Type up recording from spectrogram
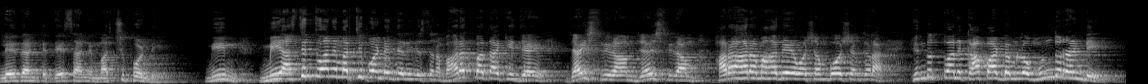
లేదంటే దేశాన్ని మర్చిపోండి. మీ మీ అస్తిత్వాన్ని మర్చిపోండి అని తెలియజేస్తున్న. భారత్ మాతాకి జై జై శ్రీరామ్ జై శ్రీరామ్. హర హర మహాదేవ శంభో శంకర. హిందుత్వాన్ని కాపాడడంలో ముందు రండి.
